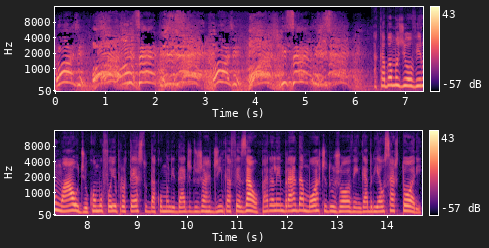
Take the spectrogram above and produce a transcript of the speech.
Hoje! Hoje! E sempre! E sempre! Hoje! Hoje! E sempre! E sempre! Acabamos de ouvir um áudio como foi o protesto da comunidade do Jardim Cafezal para lembrar da morte do jovem Gabriel Sartori,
